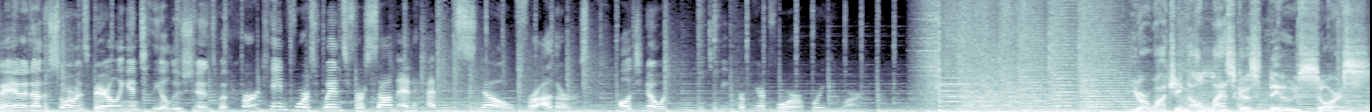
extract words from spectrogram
And another storm is barreling into the Aleutians with hurricane force winds for some and heavy snow for others. I'll let you know what you need to be prepared for where you are. You're watching Alaska's news source.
